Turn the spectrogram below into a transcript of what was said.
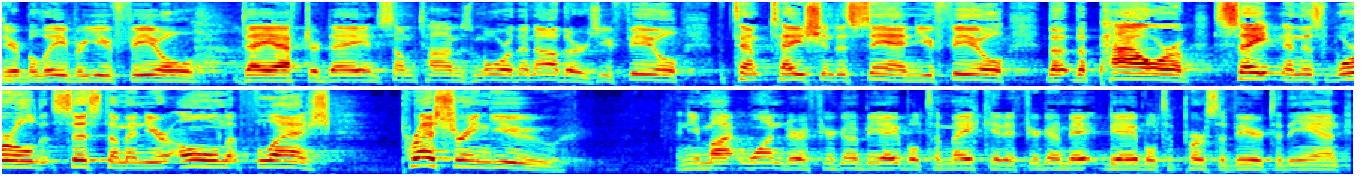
Dear believer, you feel day after day, and sometimes more than others. You feel the temptation to sin. You feel the, the power of Satan and this world system and your own flesh pressuring you and you might wonder if you're going to be able to make it, if you're going to be able to persevere to the end.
